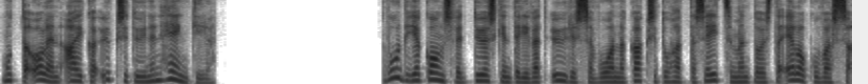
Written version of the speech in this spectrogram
mutta olen aika yksityinen henkilö. Wood ja Comsved työskentelivät yhdessä vuonna 2017 elokuvassa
